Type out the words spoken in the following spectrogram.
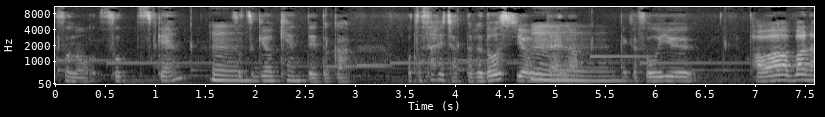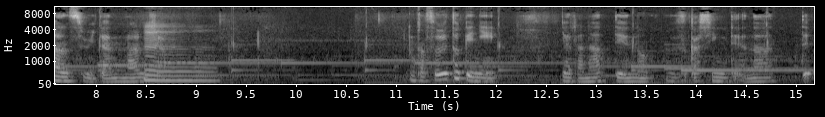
その卒検、うん。卒業検定とか落とされちゃったらどうしようみたいな、うんなんかそういうパワーバランスみたいなのあるじゃん、うん。なんかそういう時に嫌だなっていうの難しいんだよなって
